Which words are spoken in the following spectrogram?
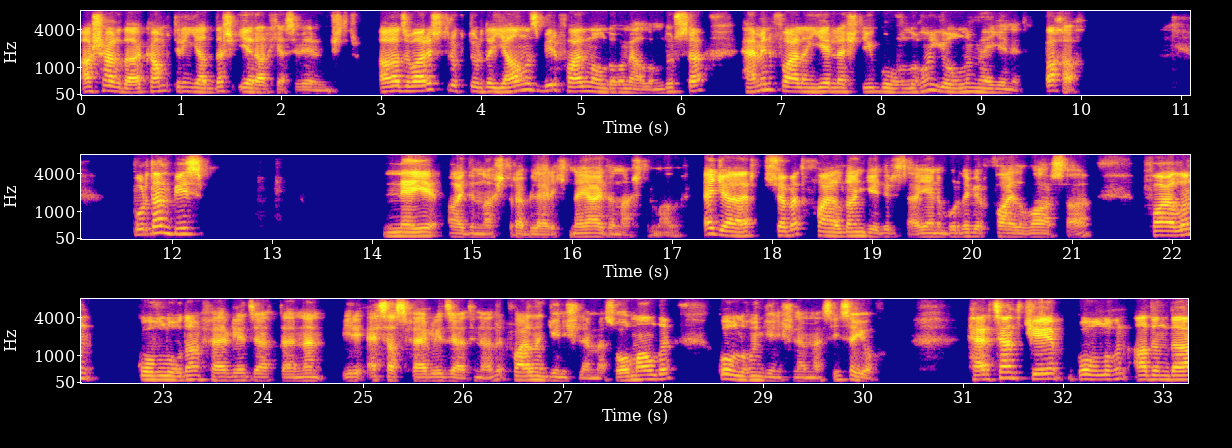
Aşağıda kompüterin yaddaş iyerarxiyası verilmişdir. Ağacvari strukturda yalnız bir faylın olduğu məlumdursa, həmin faylın yerləşdiyi qovluğun yolunu müəyyən edin. Baxaq. Buradan biz nəyi aydınlaşdıra bilərik, nəyi aydınlaşdırmalıyıq? Əgər söhbət fayldan gedirsə, yəni burada bir fayl varsa, faylın qovluqdan fərqli cəhətlərindən biri, əsas fərqli cəhəti nədir? Faylın genişlənməsi olmalıdır qovluğun genişlənməsi isə yox. Hərçənd ki, qovluğun adında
